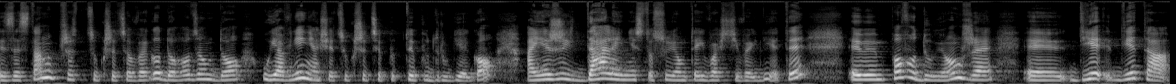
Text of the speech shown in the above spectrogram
ze stanu przedcukrzycowego dochodzą do ujawnienia się cukrzycy typu drugiego, a jeżeli dalej nie stosują tej właściwej diety, y, powodują, że y, die, dieta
